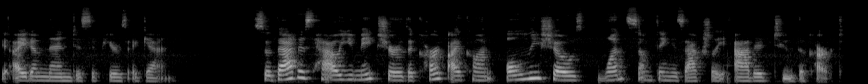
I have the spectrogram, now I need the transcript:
the item then disappears again. So that is how you make sure the cart icon only shows once something is actually added to the cart.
